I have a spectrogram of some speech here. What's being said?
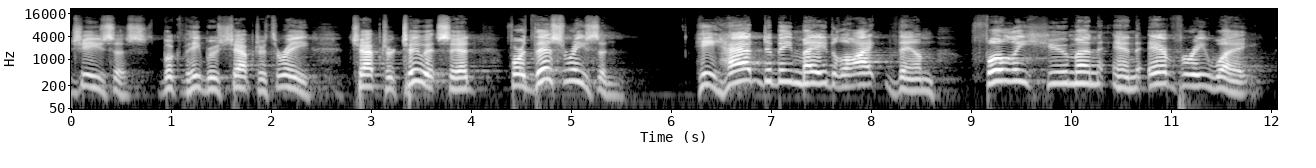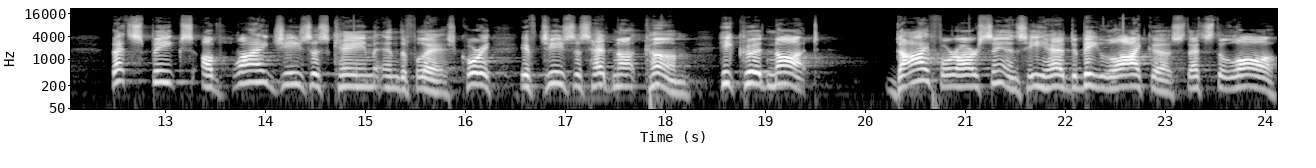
Jesus. Book of Hebrews, chapter 3. Chapter 2, it said, For this reason, he had to be made like them, fully human in every way. That speaks of why Jesus came in the flesh. Corey, if Jesus had not come, he could not die for our sins. He had to be like us. That's the law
